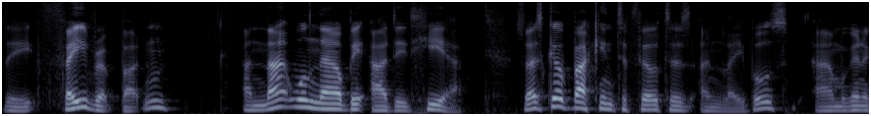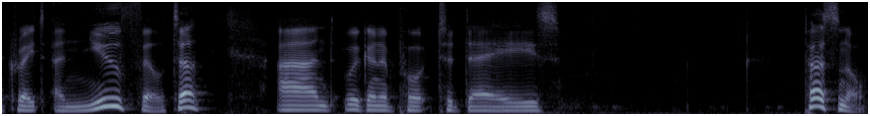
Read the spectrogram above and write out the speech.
the favorite button and that will now be added here. So let's go back into filters and labels and we're going to create a new filter and we're going to put today's personal.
